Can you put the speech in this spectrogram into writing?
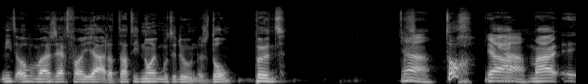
niet openbaar zegt van ja, dat had hij nooit moeten doen. Dat is dom. Punt. ja. Toch? ja, Ja. maar eh,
